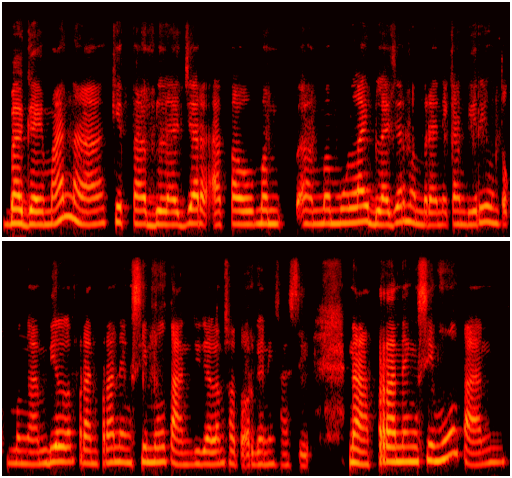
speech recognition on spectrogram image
bagaimana kita belajar atau mem, eh, memulai belajar memberanikan diri untuk mengambil peran-peran yang simultan di dalam suatu organisasi. Nah, peran yang simultan,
